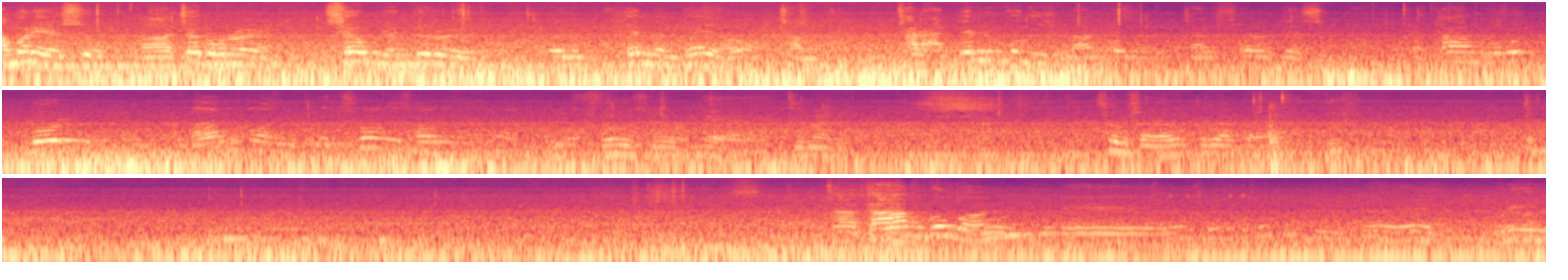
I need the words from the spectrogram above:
남원에서 아, 저도 오늘 처음 연주를 했는데요. 참 잘 안 되는 곡이지만 오늘 잘 소화됐습니다. 다음 곡은 뭘? 다음 건그 추억의 사연. 세우세요. 네. 그만. 청소요 들어갈까요? 자 다음 곡은 에, 에, 우리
